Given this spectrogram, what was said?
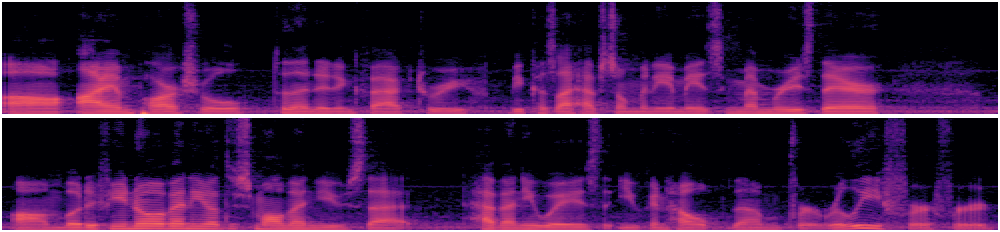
Uh, I am partial to the Knitting Factory because I have so many amazing memories there. Um, but if you know of any other small venues that have any ways that you can help them for relief or for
